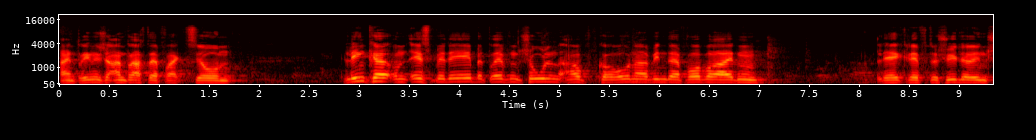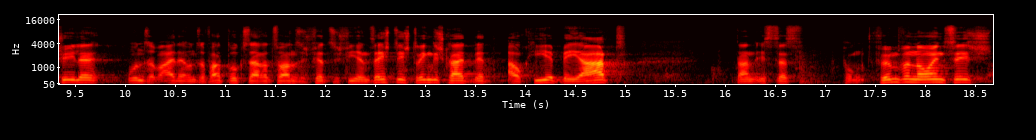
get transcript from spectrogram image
ein Dringlicher Antrag der Fraktion LINKE und SPD betreffend Schulen auf Corona-Winter vorbereiten, Lehrkräfte, Schülerinnen und Schüler usw. So und so fort, Drucksache 20 4064. Dringlichkeit wird auch hier bejaht. Dann ist das Punkt 95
